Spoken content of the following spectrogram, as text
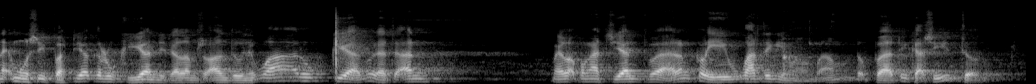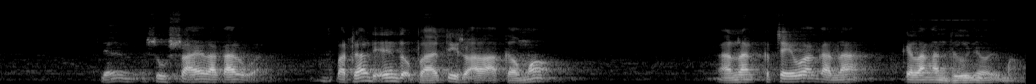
nek musibah dia kerugian di dalam soal dunia. Wah rugi aku dadaan melok pengajian bareng keliwat iki untuk berarti gak sido. Ya susah ya karuan. Padahal dia untuk berarti soal agama karena kecewa karena kelangan dunia mau.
